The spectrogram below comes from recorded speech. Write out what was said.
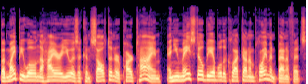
but might be willing to hire you as a consultant or part time, and you may still be able to collect unemployment benefits.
